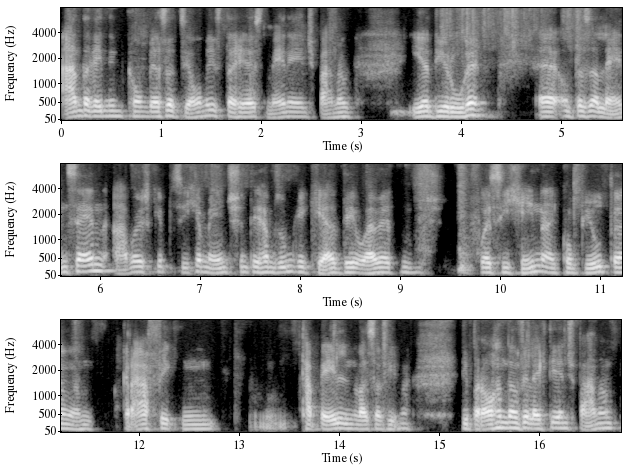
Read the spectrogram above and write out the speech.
anderen in Konversation ist. Daher ist meine Entspannung eher die Ruhe äh, und das Alleinsein. Aber es gibt sicher Menschen, die haben es umgekehrt, die arbeiten vor sich hin an Computern, an Grafiken, Tabellen, was auch immer. Die brauchen dann vielleicht die Entspannung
